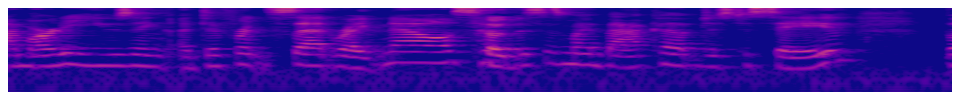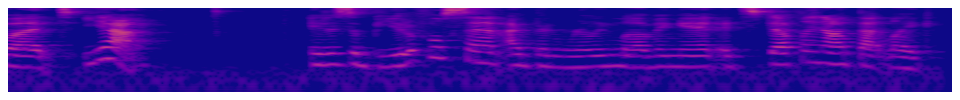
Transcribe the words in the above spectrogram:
I'm already using a different set right now. So this is my backup just to save. But yeah, it is a beautiful scent. I've been really loving it. It's definitely not that like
